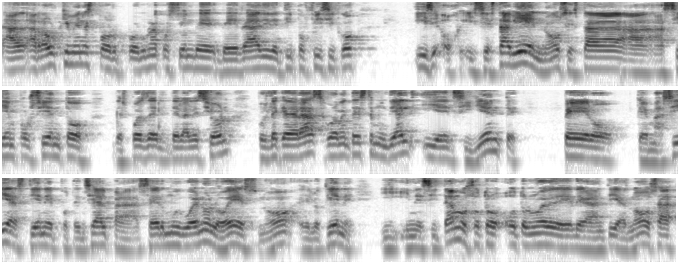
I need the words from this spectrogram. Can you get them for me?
a, Raúl Jiménez por, por una cuestión de, edad y de tipo físico, y si, está bien, ¿no? Si está a, 100% después de, de, la lesión, pues le quedará seguramente este mundial y el siguiente. Pero que Macías tiene potencial para ser muy bueno, lo es, ¿no? Eh, lo tiene. Y, necesitamos otro, otro 9 de, garantías, ¿no? O sea,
